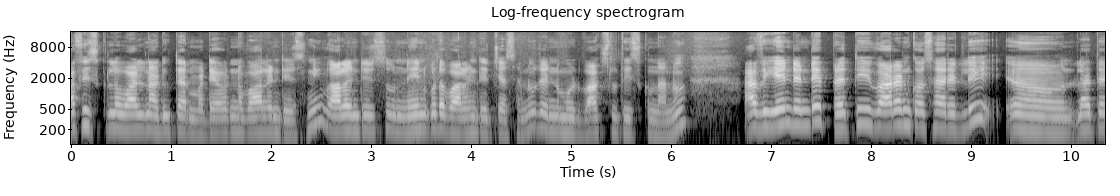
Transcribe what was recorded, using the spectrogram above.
ఆఫీస్లో వాళ్ళని అడుగుతారనమాట ఎవరైనా వాలంటీర్స్ని. వాలంటీర్స్ నేను కూడా వాలంటీర్ చేశాను. రెండు మూడు బాక్సులు తీసుకున్నాను. అవి ఏంటంటే ప్రతి వారానికి ఒకసారి వెళ్ళి లేకపోతే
